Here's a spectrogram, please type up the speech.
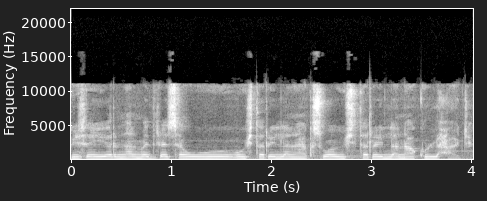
ويسيرنا المدرسة ويشتري لنا كسوة ويشتري لنا كل حاجة.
